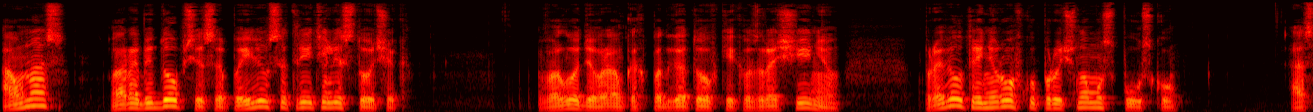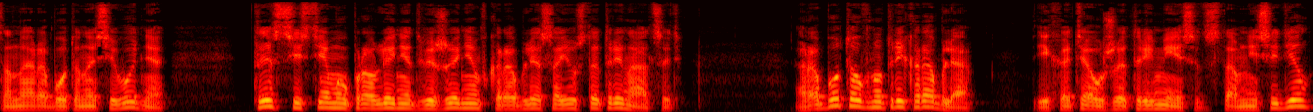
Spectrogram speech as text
а у нас у арабидопсиса появился третий листочек. Володя в рамках подготовки к возвращению провел тренировку по ручному спуску. Основная работа на сегодня — Тест системы управления движением в корабле «Союз-Т-13». Работал внутри корабля, и хотя уже три месяца там не сидел,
